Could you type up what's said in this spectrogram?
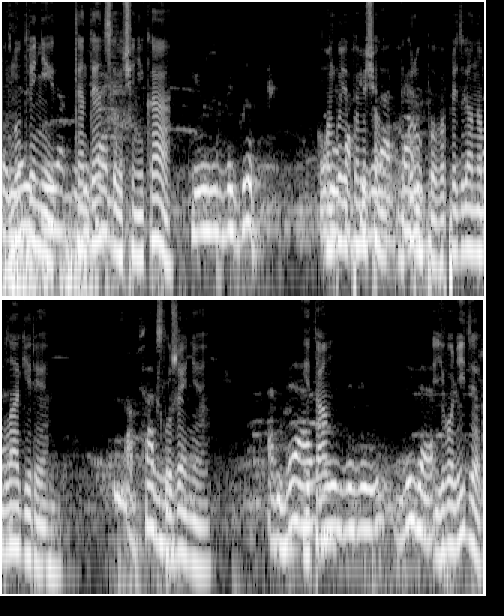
the тенденции ученика он будет помещен в группу, в определенном лагере служения. И там Его лидер,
